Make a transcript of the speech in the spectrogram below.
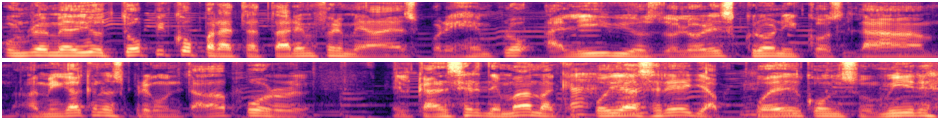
un remedio tópico para tratar enfermedades, por ejemplo, alivios, dolores crónicos. La amiga que nos preguntaba por el cáncer de mama. ¿Qué podía hacer ella? Puede consumir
